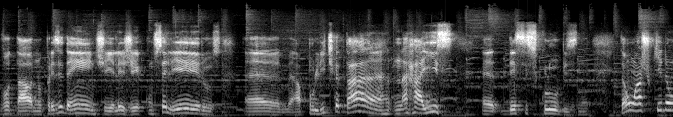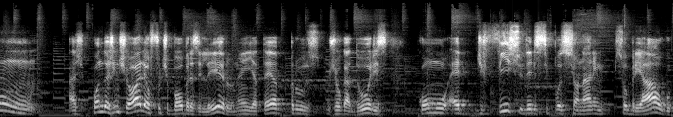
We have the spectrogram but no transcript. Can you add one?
votar no presidente, eleger conselheiros. É, a política está na raiz é, desses clubes. Né? Então, acho que não, quando a gente olha o futebol brasileiro, né, e até para os jogadores, como é difícil deles se posicionarem sobre algo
